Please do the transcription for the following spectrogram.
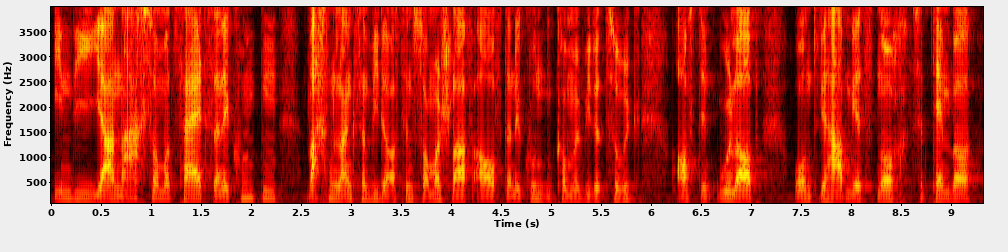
in die ja, Nachsommerzeit. Deine Kunden wachen langsam wieder aus dem Sommerschlaf auf. Deine Kunden kommen wieder zurück aus dem Urlaub. Und wir haben jetzt noch September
